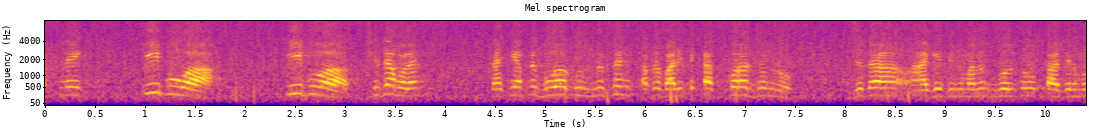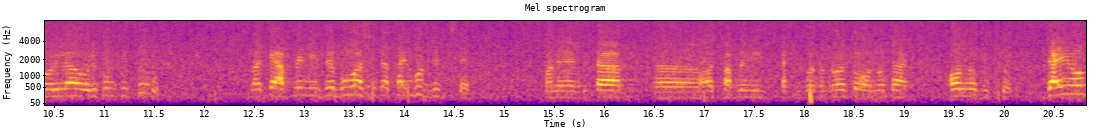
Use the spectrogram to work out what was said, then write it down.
আপনি কি বুয়া কি বুয়া সেটা বলেন। নাকি আপনি বুয়া খুঁজতেছেন আপনার বাড়িতে কাজ করার জন্য? যেটা আগে দিন মানুষ বলতো, কাজের মহিলা, ওরকম কিছু? নাকি আপনি নিজে বুয়া সেটা সাইনবোর্ড দিচ্ছেন? মানে যেটা হয়তো আপনি নিজে চাকরি করবেন নয়তো অন্যথায় অন্য কিছু। যাই হোক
